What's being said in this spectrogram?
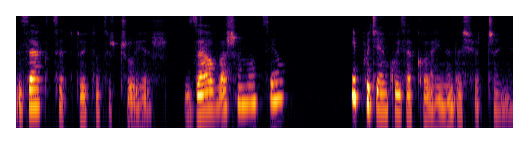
zaakceptuj to, co czujesz, zauważ emocję i podziękuj za kolejne doświadczenie.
